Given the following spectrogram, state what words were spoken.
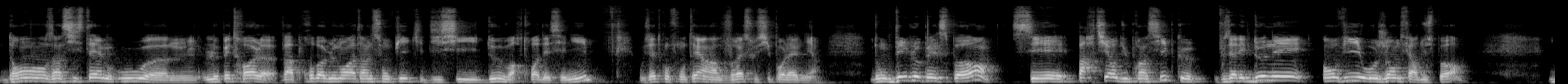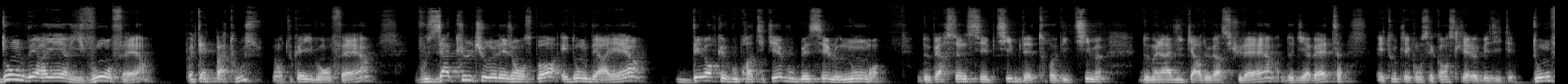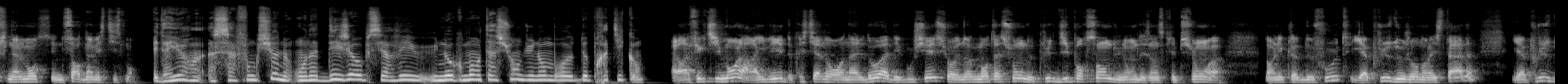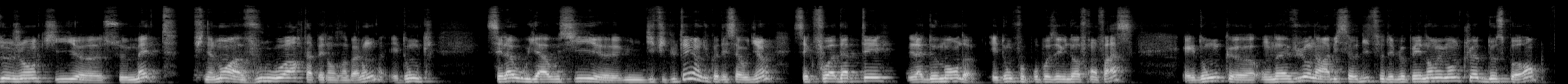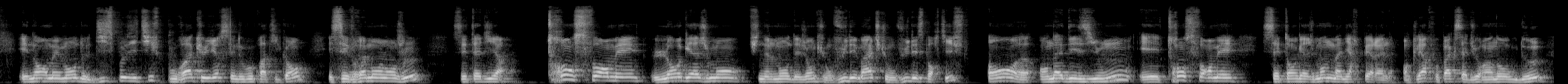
Dans un système où euh, le pétrole va probablement atteindre son pic d'ici deux voire trois décennies, vous êtes confronté à un vrai souci pour l'avenir. Donc développer le sport, c'est partir du principe que vous allez donner envie aux gens de faire du sport. Donc derrière, ils vont en faire. peut-être pas tous, mais en tout cas ils vont en faire. Vous acculturez les gens au sport et donc derrière, dès lors que vous pratiquez, vous baissez le nombre de personnes susceptibles d'être victimes de maladies cardiovasculaires, de diabète et toutes les conséquences liées à l'obésité. Donc finalement, c'est une sorte d'investissement. Et d'ailleurs, ça fonctionne. On a déjà observé une augmentation du nombre de pratiquants. Alors effectivement, l'arrivée de Cristiano Ronaldo a débouché sur une augmentation de plus de 10% du nombre des inscriptions euh, dans les clubs de foot. Il y a plus de gens dans les stades. Il y a plus de gens qui euh, se mettent finalement à vouloir taper dans un ballon. Et donc, c'est là où il y a aussi euh, une difficulté hein, du côté saoudien. C'est qu'il faut adapter la demande et donc faut proposer une offre en face. Et donc, on a vu en Arabie Saoudite se développer énormément de clubs de sport, énormément de dispositifs pour accueillir ces nouveaux pratiquants. Et c'est vraiment l'enjeu, c'est-à-dire transformer l'engagement finalement des gens qui ont vu des matchs, qui ont vu des sportifs, en, euh, en adhésion et transformer cet engagement de manière pérenne. En clair, faut pas que ça dure un an ou deux,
